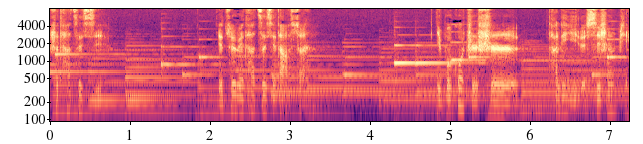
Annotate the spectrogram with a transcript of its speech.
是他自己，也最为他自己打算。你不过只是他利益的牺牲品。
